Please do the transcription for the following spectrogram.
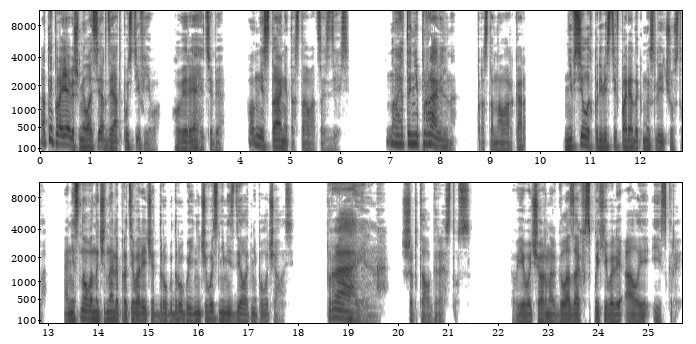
А ты проявишь милосердие, отпустив его. Уверяю тебя, он не станет оставаться здесь. Но это неправильно, простонал Аркар, не в силах привести в порядок мысли и чувства. Они снова начинали противоречить друг другу, и ничего с ними сделать не получалось. «Правильно», — шептал Грестус. В его черных глазах вспыхивали алые искры.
